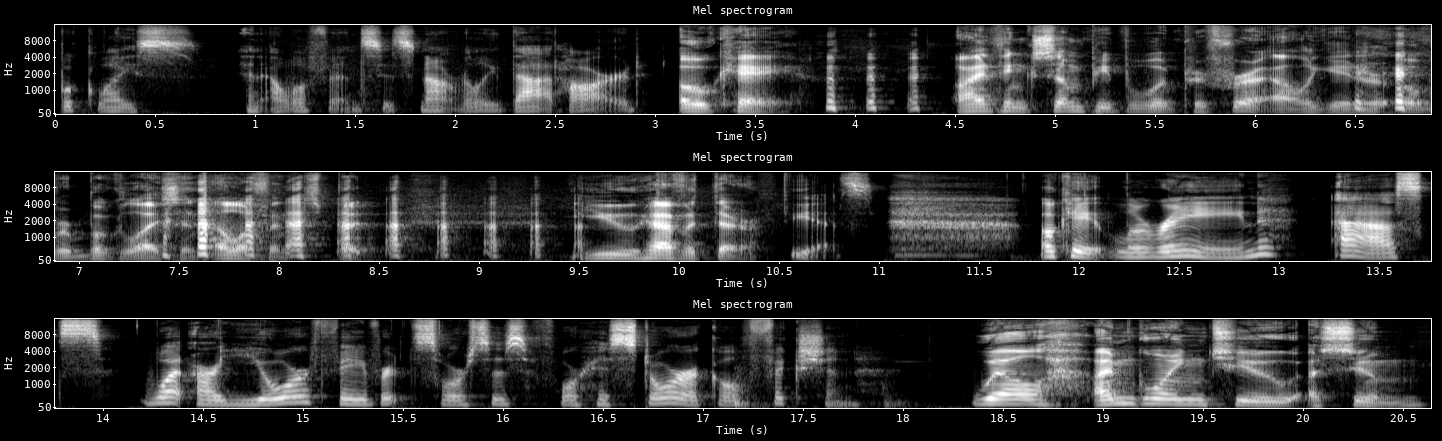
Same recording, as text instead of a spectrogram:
book lice and elephants. It's not really that hard. Okay. I think some people would prefer alligator over book lice and elephants, but you have it there. Yes. Okay, Lorraine asks, what are your favorite sources for historical fiction? Well, I'm going to assume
